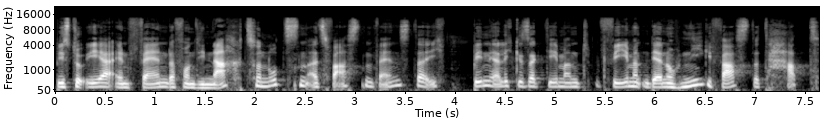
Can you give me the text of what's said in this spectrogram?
Bist du eher ein Fan davon, die Nacht zu nutzen als Fastenfenster? Ich bin ehrlich gesagt jemand, für jemanden, der noch nie gefastet hat,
